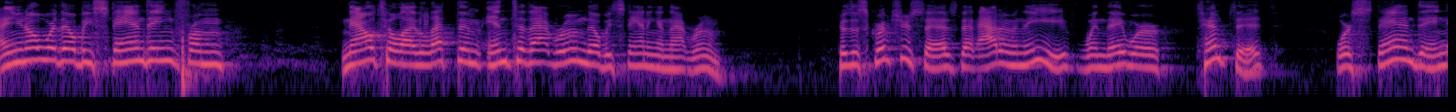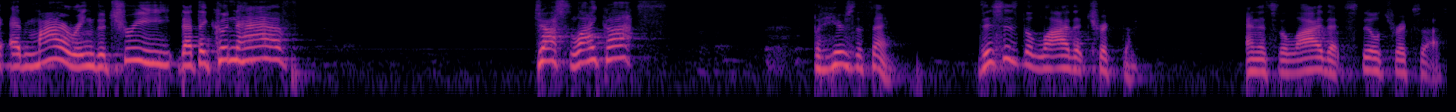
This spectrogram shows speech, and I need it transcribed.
And you know where they'll be standing from now till I let them into that room, they'll be standing in that room. Because the scripture says that Adam and Eve, when they were tempted, were standing admiring the tree that they couldn't have. Just like us. But here's the thing this is the lie that tricked them, and it's the lie that still tricks us.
